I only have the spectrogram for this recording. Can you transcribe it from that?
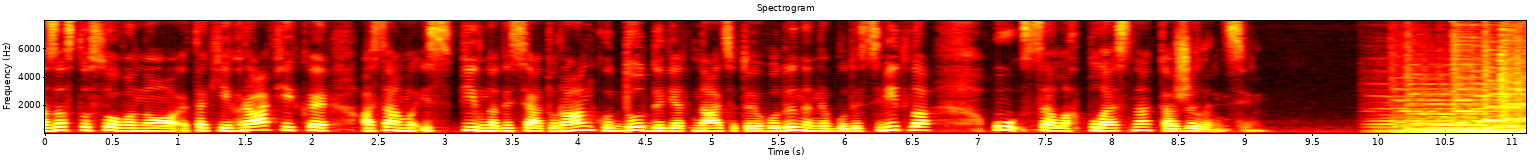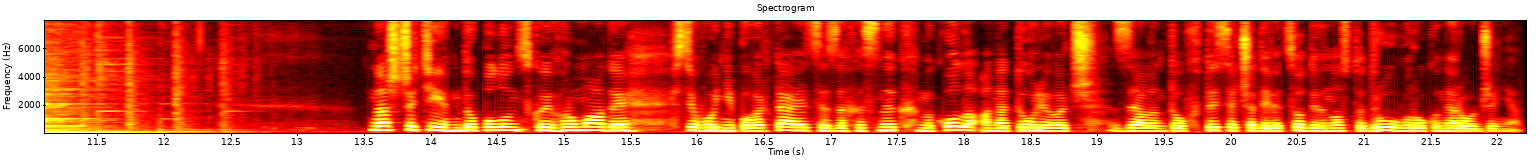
застосовано такі графіки. А саме із пів на 10 ранку до 19 години не буде світла у селах Плесна та Жилинці. На щиті до Полонської громади сьогодні повертається захисник Микола Анатолійович Зелентов, 1992 року народження.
